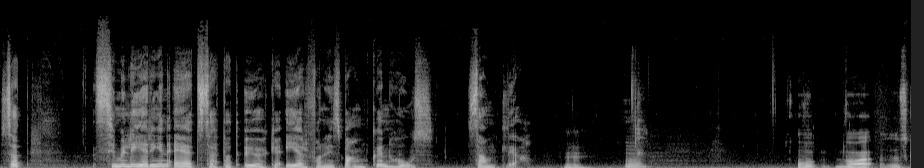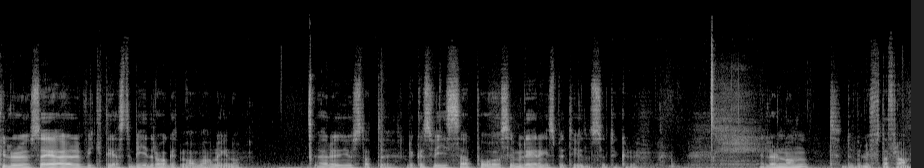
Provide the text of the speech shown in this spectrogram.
Så att simuleringen är ett sätt att öka erfarenhetsbanken hos samtliga. Och vad skulle du säga är det viktigaste bidraget med avhandlingen då? Är det just att du lyckas visa på simuleringens betydelse tycker du? Eller är det något annat du vill lyfta fram?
